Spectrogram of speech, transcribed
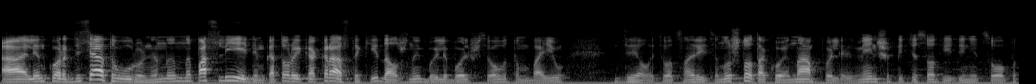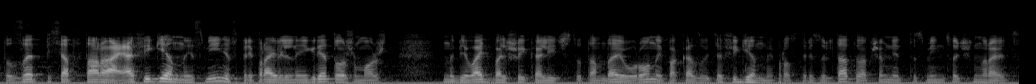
А линкор 10 уровня на, на последнем, которые как раз таки должны были больше всего в этом бою делать. Вот смотрите, ну что такое Наполи? Меньше 500 единиц опыта, Z52. Офигенный эсминец при правильной игре тоже может набивать большие количества там, да, и урона, и показывать офигенные просто результаты. Вообще мне этот эсминец очень нравится.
